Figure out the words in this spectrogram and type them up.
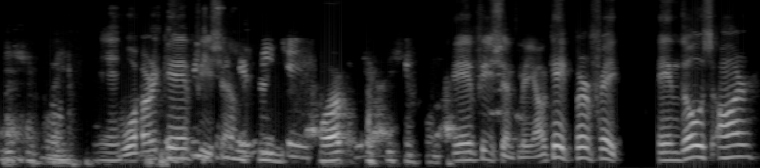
Efficiently. Work efficiently. Efficient. Work efficiently. Efficiently. Okay, perfect. And those are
